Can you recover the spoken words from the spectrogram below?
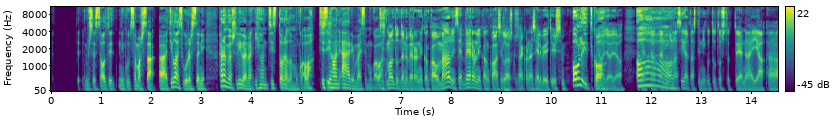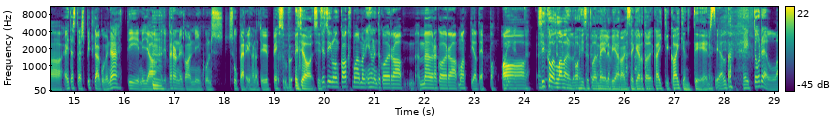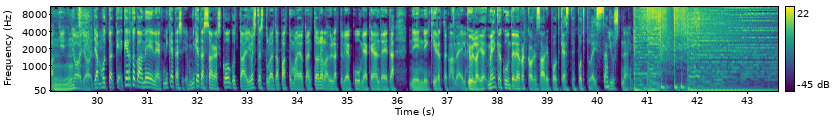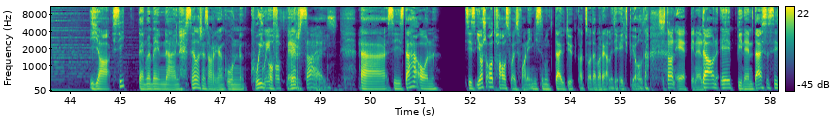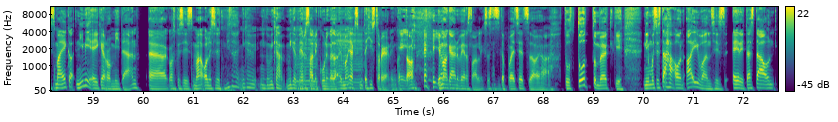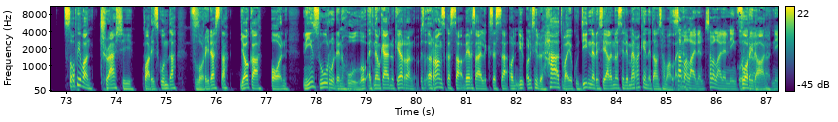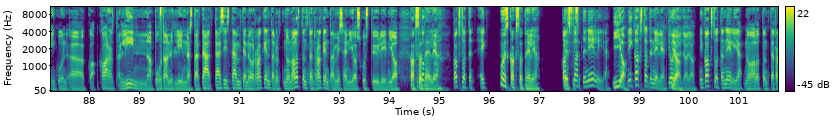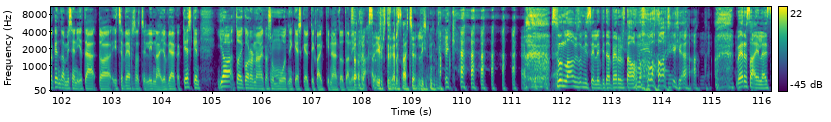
oltiin niin kuin samassa äh, tilaisuudessa, niin hän on myös livenä ihan siis todella mukava. Siis, Siis- ihan äärimmäisen mukava. Siis mä oon tuntenut Veronikan kauan. Mä olin sen Veronikan kanssa silloin joskus aikanaan selviytyissä. Olitko? Joo, joo, joo. Aa. Ja, tota, me ollaan sieltä asti niin kuin tutustuttu ja näin. Ja, ää, ei tästä olisi pitkään, kun me nähtiin. Ja Mm. mm. Veronika on niin kuin superihana tyyppi. Super, joo, siis... Ja sillä on kaksi maailman ihaninta koiraa, mäyräkoiraa, Matti ja Teppo. Ai. Sitten kun on lavannut ohi, se tulee meille vieraaksi. Se kertoo kaikki, kaiken teen sieltä. Hei todellakin, mm-hmm. joo joo. Ja, mutta kertokaa meille, että mikä tässä, mikä tässä sarjassa koukuttaa. Jos tässä tulee tapahtumaan jotain todella yllättäviä kuumia käänteitä, niin, niin kirjoittakaa meille. Kyllä, ja menkää kuuntelemaan Rakkauden saari podcast Podplayssa. Just näin. Ja sitten me mennään sellaisen sarjan kuin Queen, Queen of, of Versailles. Versailles. Ää, siis tähän on, siis jos oot Housewives-fani, niin sinun täytyy katsoa tämä reality HBOlta. Siis tää on eeppinen. Tämä on eeppinen. Tässä siis mä eikä, nimi ei kerro mitään, ää, koska siis mä olin silleen, että mitä, mikä, niin mikä, mikä Versailles kuningatar. En mä jaksa mitä historiaa niin Ei, katsoa. ei, ja mä oon käynyt Versaillesissa, sitä paitsi, että se on ihan tuttu, tuttu mökki. Niin mutta siis tähän on aivan siis eri. Tästä on sopivan trashy pariskunta Floridasta, joka on niin suuruuden hullu, että ne on käynyt kerran Ranskassa, Versaillesissa, on, oliko niillä häät vai joku dinneri siellä, no siellä me rakennetaan samanlainen. Samanlainen, samanlainen niin kuin, Floridaan. Äh, niin kuin, äh, ka- kart, linna, puhutaan nyt linnasta. Tämä, tämä siis tämä, mitä ne on rakentanut, ne on aloittanut tämän rakentamisen joskus tyyliin jo. 2004. 2000, ei, Mun mielestä 2004. Ja sit- 2004? Joo. Niin 2004, joo, Joo. joo, joo, joo. Niin 2004 ne on aloittanut tämän rakentamisen ja tämä toi itse Versace linna ei ole vielä kesken. Ja toi korona-aika sun muut, niin keskeytti kaikki nämä tota, niin, Sanoiko se just Versace linna? Sun lausumiselle pitää perustaa oma vasia. Versailles.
